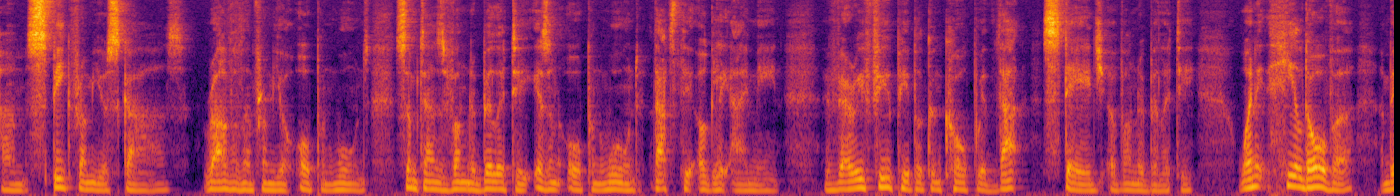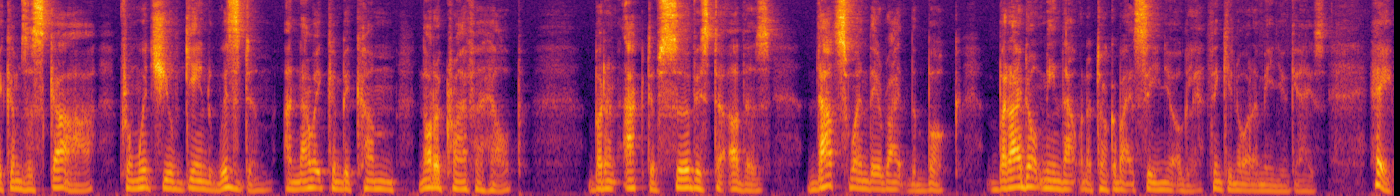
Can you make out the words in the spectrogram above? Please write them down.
um, speak from your scars rather than from your open wounds. Sometimes vulnerability is an open wound. That's the ugly I mean. Very few people can cope with that stage of vulnerability. When it healed over and becomes a scar from which you've gained wisdom, and now it can become not a cry for help, but an act of service to others, that's when they write the book. But I don't mean that when I talk about seeing you ugly. I think you know what I mean, you guys. Hey,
